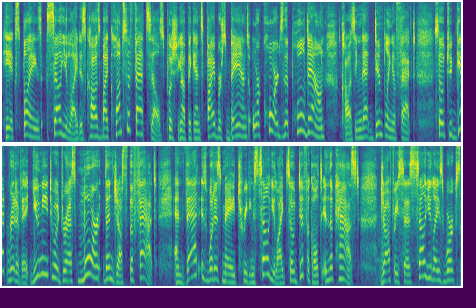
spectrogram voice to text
He explains cellulite is caused by clumps of fat cells pushing up against fibrous bands or cords that pull down, causing that dimpling effect. So to get rid of it, you need to address more than just the fat. And that is what has made treating cellulite so difficult in the past. Joffrey says Cellulaze works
